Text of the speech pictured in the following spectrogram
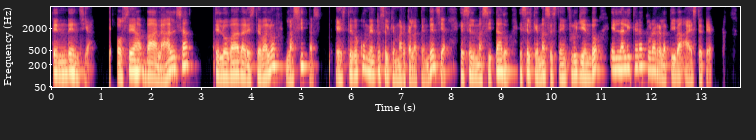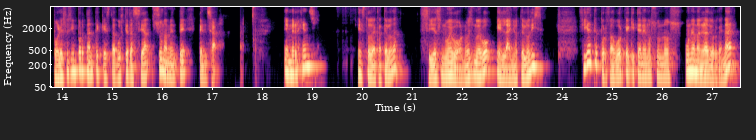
Tendencia, o sea, va a la alza, te lo va a dar este valor, las citas. Este documento es el que marca la tendencia, es el más citado, es el que más está influyendo en la literatura relativa a este tema. Por eso es importante que esta búsqueda sea sumamente pensada. Emergencia. Esto de acá te lo da. Si es nuevo o no es nuevo, el año te lo dice. Fíjate, por favor, que aquí tenemos unos, una manera de ordenar.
